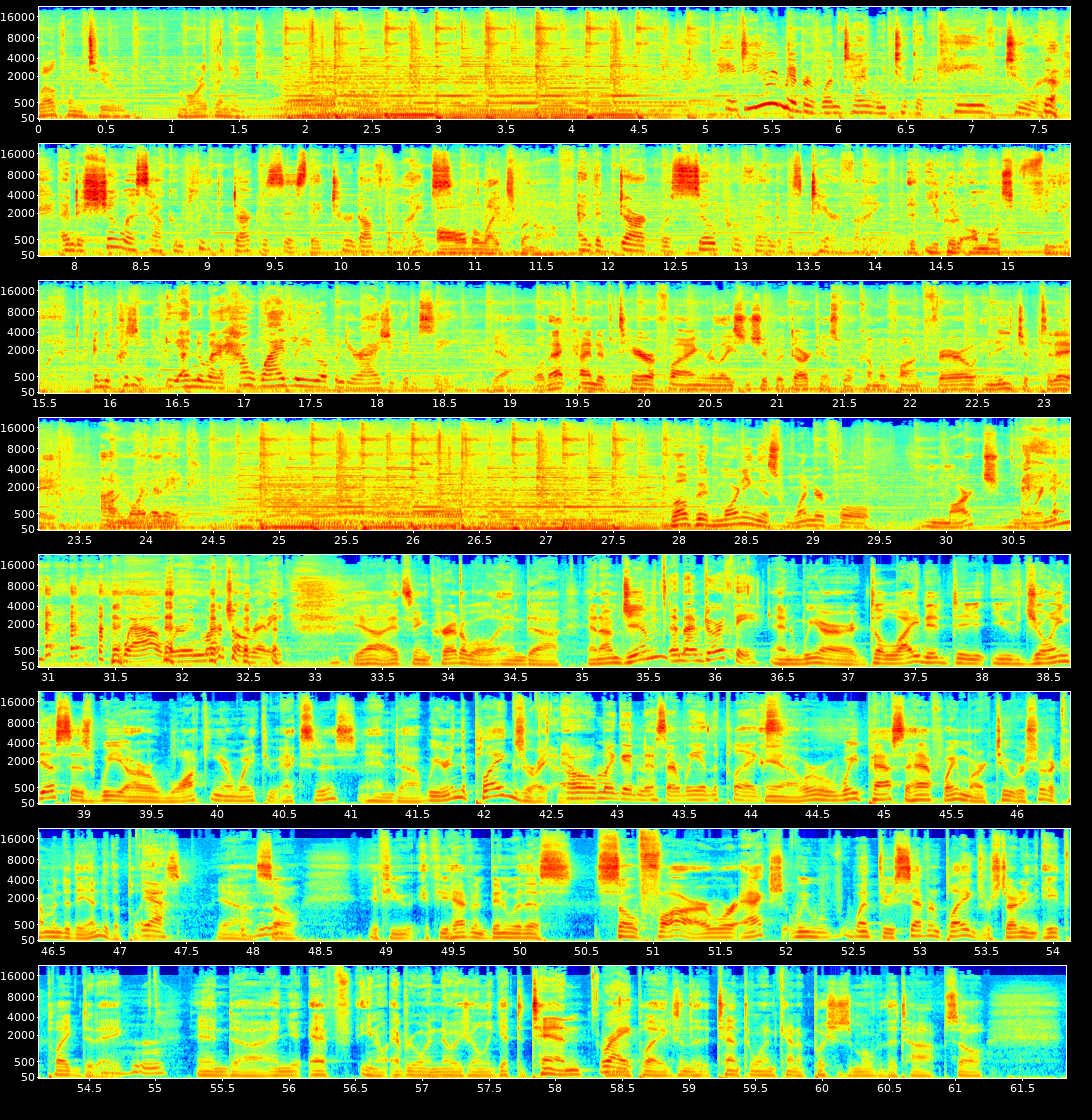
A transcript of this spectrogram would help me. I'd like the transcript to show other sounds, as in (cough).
Welcome to More Than Ink. Hey, do you remember one time we took a cave tour? Yeah. And to show us how complete the darkness is, they turned off the lights. All the lights went off. And the dark was so profound it was terrifying. It, you could almost feel it. And you couldn't, yeah, no matter how widely you opened your eyes, you couldn't see. Yeah. Well, that kind of terrifying relationship with darkness will come upon Pharaoh in Egypt today On More Than Ink. Well, good morning this wonderful March morning. (laughs) wow, we're in March already. (laughs) yeah, it's incredible. And uh, and I'm Jim. And I'm Dorothy. And we are delighted to you've joined us as we are walking our way through Exodus, and uh, we are in the plagues right now. Oh my goodness, are we in the plagues? Yeah, we're way past the halfway mark too. We're sort of coming to the end of the plagues. Yeah. Yeah. Mm-hmm. So if you if you haven't been with us so far, we're actually we went through seven plagues. We're starting the eighth plague today, Mm-hmm. and uh, and you if you know everyone knows you only get to ten Right. plagues, and the tenth one kind of pushes them over the top. So.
